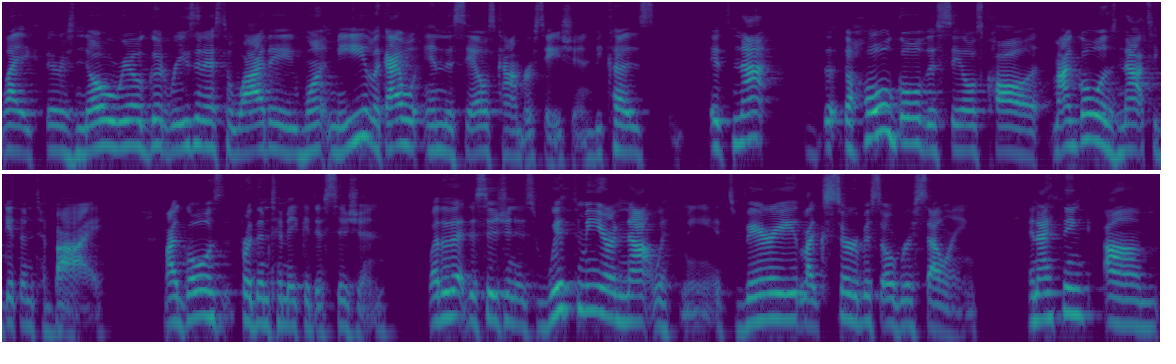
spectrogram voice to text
like there's no real good reason as to why they want me, like I will end the sales conversation because it's not the, the whole goal of the sales call. My goal is not to get them to buy. My goal is for them to make a decision whether that decision is with me or not with me. It's very like service over selling. And I think um,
